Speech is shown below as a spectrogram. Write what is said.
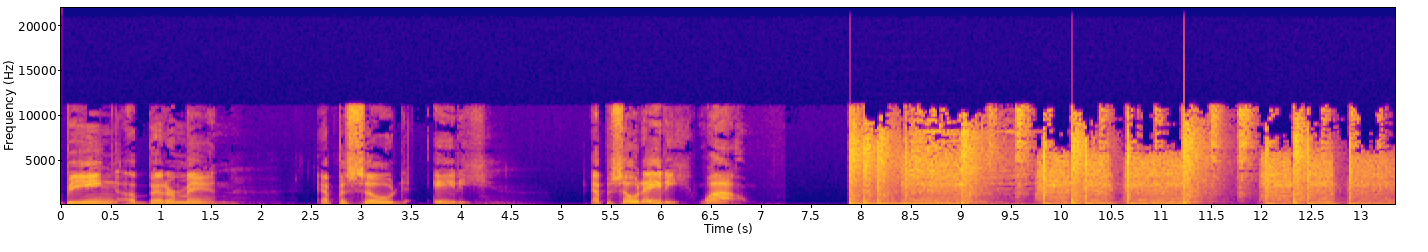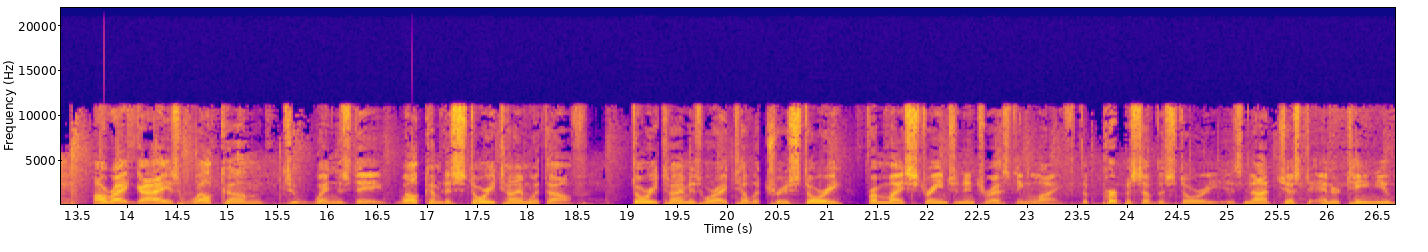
Being a Better Man, Episode 80. Episode 80. Wow. All right, guys, welcome to Wednesday. Welcome to Storytime with Alf. Storytime is where I tell a true story from my strange and interesting life. The purpose of the story is not just to entertain you,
